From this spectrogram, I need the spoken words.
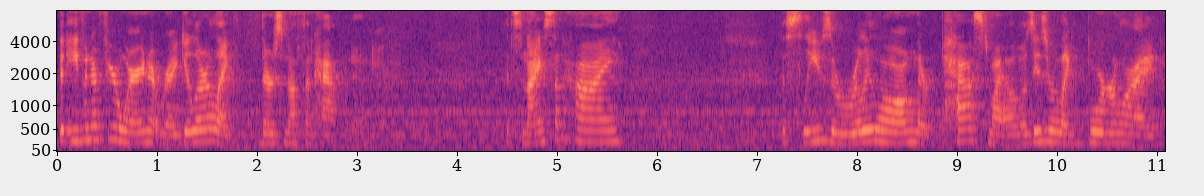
But even if you're wearing it regular, like there's nothing happening. It's nice and high. The sleeves are really long. They're past my elbows. These are like borderline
